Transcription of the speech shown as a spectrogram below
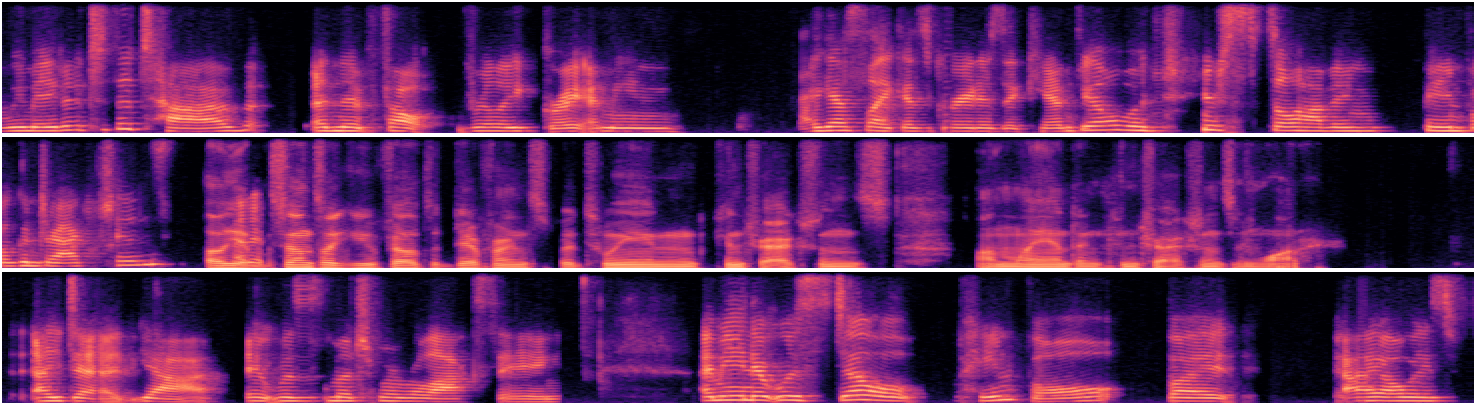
we made it to the tub and it felt really great. I mean, I guess like as great as it can feel when you're still having painful contractions. Oh yeah, it, it sounds like you felt a difference between contractions on land and contractions in water. I did, yeah. It was much more relaxing. I mean, it was still painful, but I always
